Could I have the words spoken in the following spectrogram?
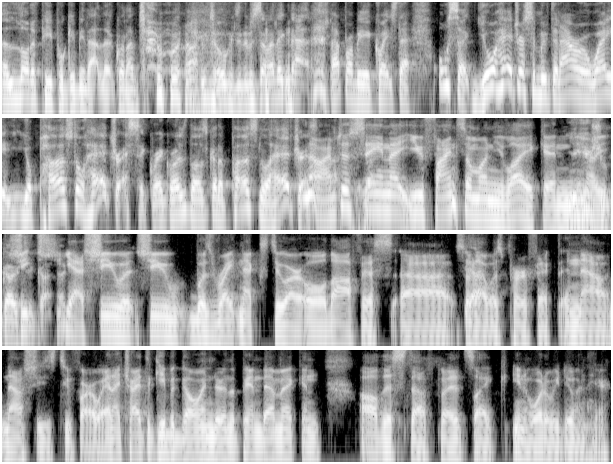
A lot of people give me that look when I'm, when I'm talking to them. So I think that that probably equates there. Also, your hairdresser moved an hour away. Your personal hairdresser, Gregg Rosenthal's got a personal hairdresser. No, I'm just saying that you find someone you like, and you, you know, she, she, yeah, she was she was right next to our old office, uh, so yeah. that was perfect. And now now she's too far away. And I tried to keep it going during the pandemic and all this stuff, but it's like you know what are we doing here?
